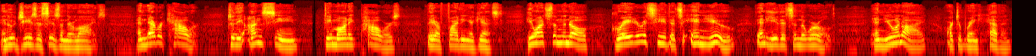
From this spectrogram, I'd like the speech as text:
in who Jesus is in their lives and never cower to the unseen demonic powers they are fighting against. He wants them to know greater is He that's in you than He that's in the world. And you and I are to bring heaven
